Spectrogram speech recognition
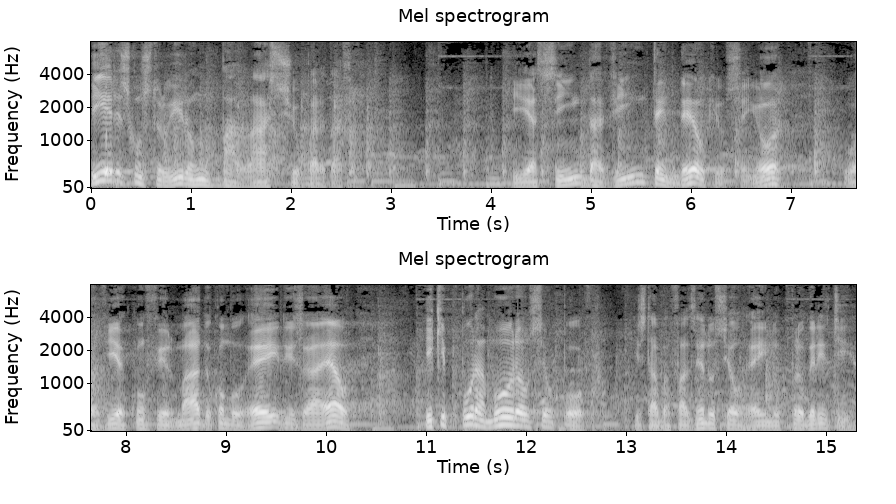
e eles construíram um palácio para Davi. E assim Davi entendeu que o Senhor o havia confirmado como rei de Israel e que, por amor ao seu povo, estava fazendo o seu reino progredir.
